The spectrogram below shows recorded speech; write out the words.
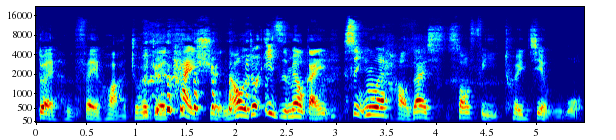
对，很废话，就会觉得太悬。然后我就一直没有感应，是因为好在 Sophie 推荐我，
